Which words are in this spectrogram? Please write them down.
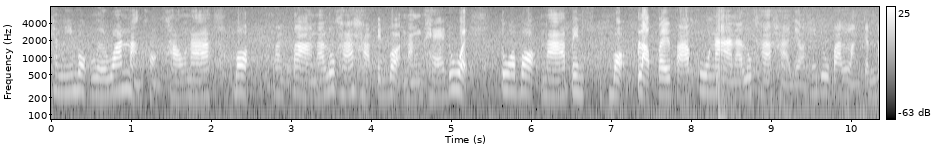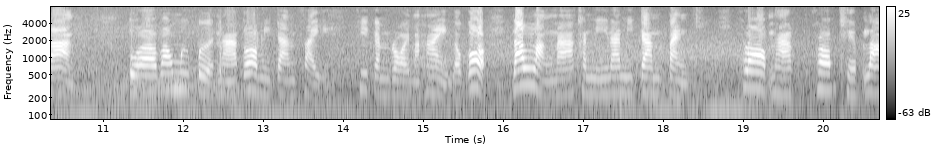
คันนี้บอกเลยว่าหนังของเขานะเบาะ ต่างๆนะลูกค้าหาเป็นเบาะหนังแท้ด้วย ตัวเบาะนะเป็นเบาะปรับไฟฟ้าคู่หน้านะลูกค้าค่ะเดี๋ยวให้ดูบานหลังกันบ้าง ตัวเบ้ามือเปิดนะก็มีการใส่ที่กันรอยมาให้ แล้วก็ด้านหลังนะคันนี้นะมีการแต่งครอบนะครอบเคปลา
